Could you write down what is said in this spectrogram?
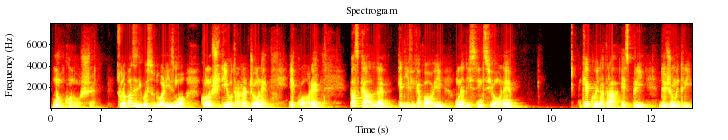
non conosce. Sulla base di questo dualismo conoscitivo tra ragione e cuore, Pascal edifica poi una distinzione che è quella tra esprit de géométrie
